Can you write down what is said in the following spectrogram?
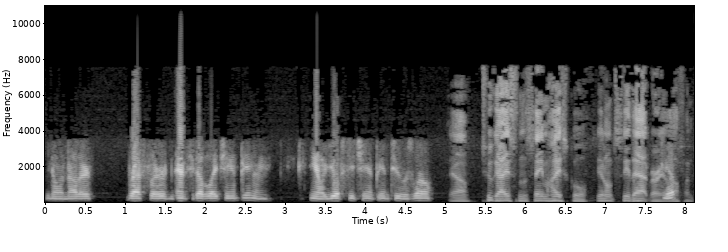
you know, another wrestler, NCAA champion and, you know, UFC champion too as well. Yeah. Two guys from the same high school. You don't see that very yep. often.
